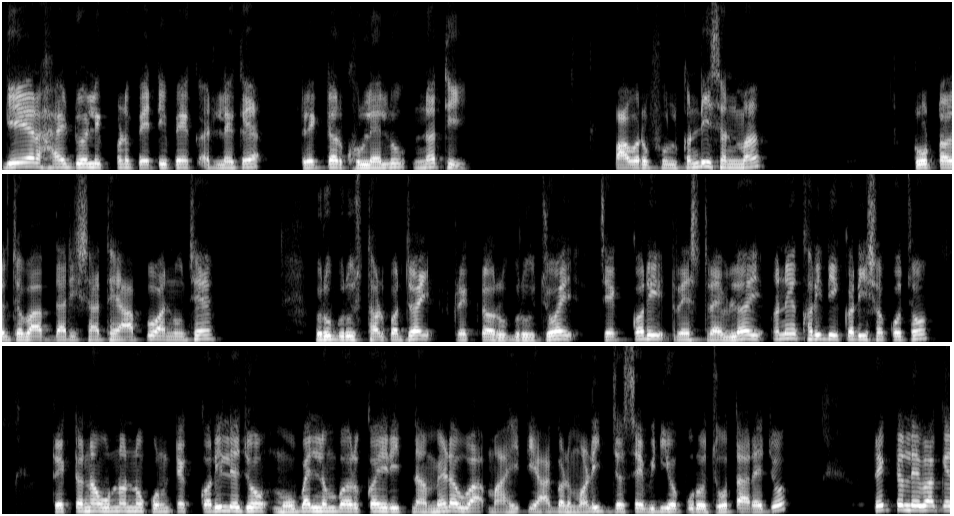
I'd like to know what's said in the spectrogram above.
Gear hydraulic પણ પેટીપેક એટલે કે ટ્રેક્ટર ખુલેલું નથી. પાવરફુલ કન્ડિશનમાં ટોટલ જવાબદારી સાથે આપવાનું છે. રૂબરૂ સ્થળ પર જઈ, ટ્રેક્ટર રૂબરૂ જોઈ, ચેક કરી, ટેસ્ટ ડ્રાઈવ લઈ અને ખરીદી કરી શકો છો. ટ્રેક્ટરના ઓનરનો કોન્ટેક કરી લેજો. મોબાઈલ નંબર કઈ રીતના મેળવવા માહિતી આગળ મળી જ જશે. વીડિયો પૂરો જોતા રહેજો. ટ્રેક્ટર લેવા કે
